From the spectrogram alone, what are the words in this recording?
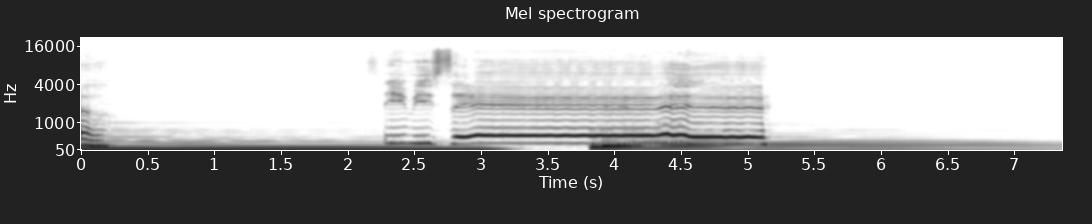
tout toi s'immiscer.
